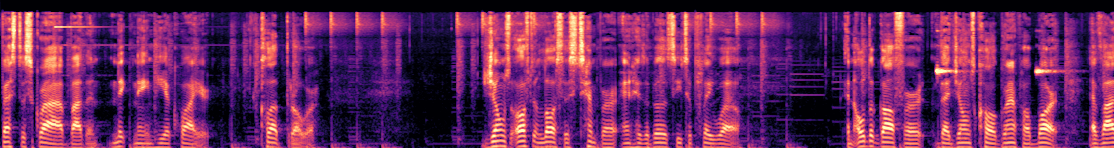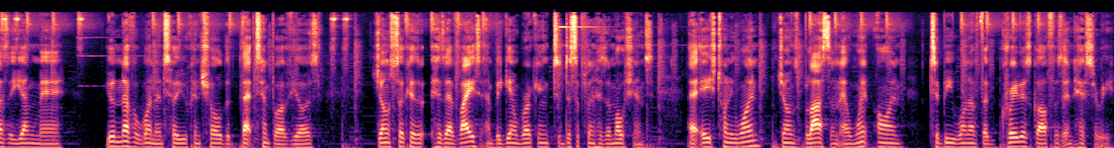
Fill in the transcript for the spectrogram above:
best described by the nickname he acquired club thrower. Jones often lost his temper and his ability to play well. An older golfer that Jones called Grandpa Bart advised the young man, You'll never win until you control the, that temper of yours. Jones took his, his advice and began working to discipline his emotions. At age 21, Jones blossomed and went on to be one of the greatest golfers in history.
